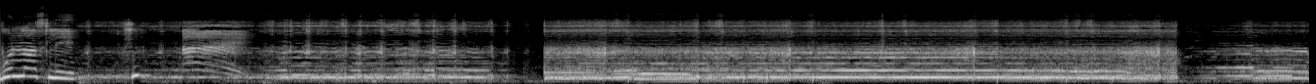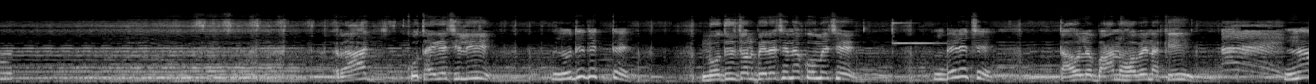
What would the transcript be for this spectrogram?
বন্যা আসলে। কোথায় গেছিলি? নদী দেখতে। নদীর জল বেড়েছে না কমেছে? বেড়েছে। তাহলে বান হবে নাকি? না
